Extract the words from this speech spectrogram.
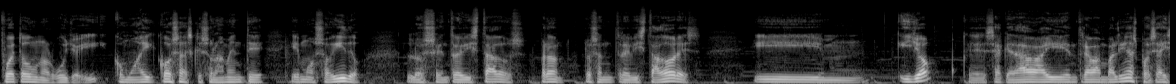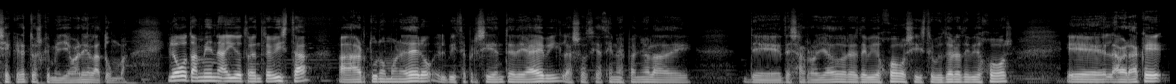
fue todo un orgullo. Y como hay cosas que solamente hemos oído los entrevistados, perdón, los entrevistadores y, y yo, que se ha quedado ahí entre bambalinas, pues hay secretos que me llevaré a la tumba. Y luego también hay otra entrevista a Arturo Monedero, el vicepresidente de AEBI, la Asociación Española de, de Desarrolladores de Videojuegos y Distribuidores de Videojuegos. Eh, la verdad que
